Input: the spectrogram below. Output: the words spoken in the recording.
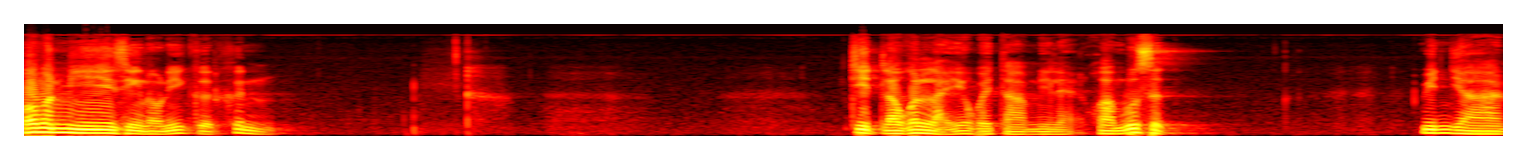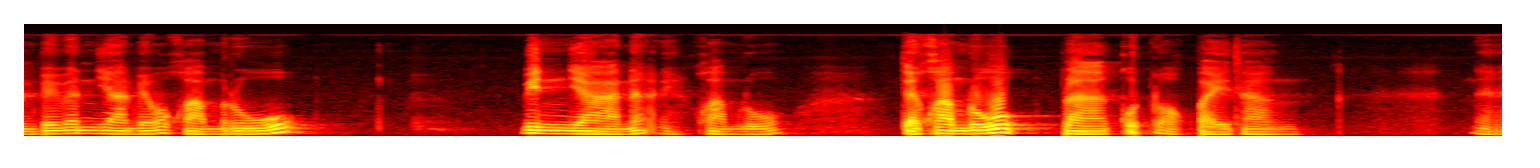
เพราะมันมีสิ่งเหล่านี้เกิดขึ้น จิตเราก็ไหลออกไปตามนี่แหละ ความรู้สึก วิญญาณไปวิญญาณแปลว่าความรู้ วิญญาณนะเนี่ยความรู้ แต่ความรู้ปรากฏออกไปทางนะ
